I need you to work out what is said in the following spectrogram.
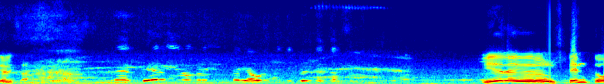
ಹೇಳಿ ಸರ್. ಏನೇ ಸ್ಟೆಂತು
